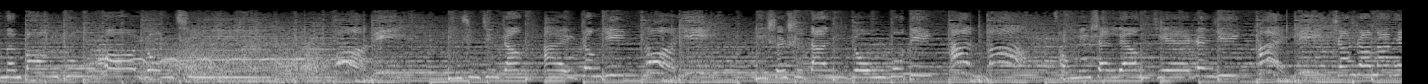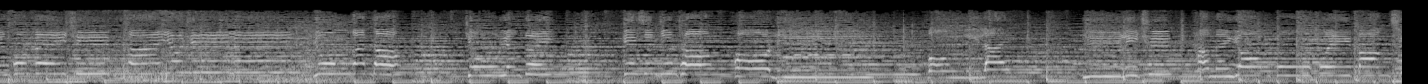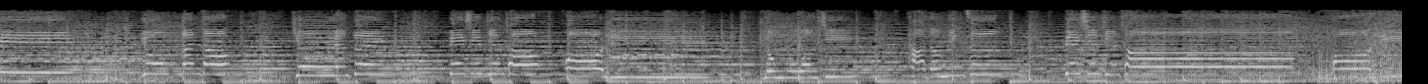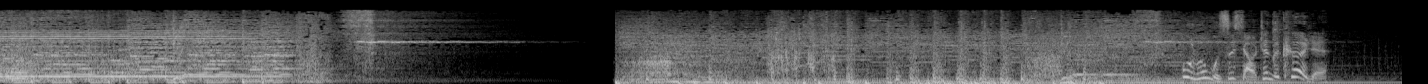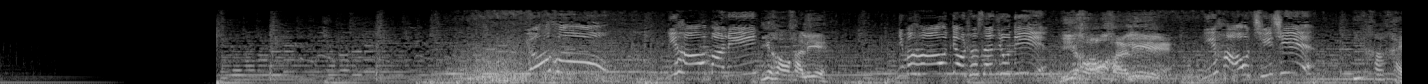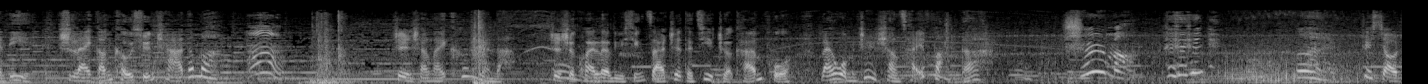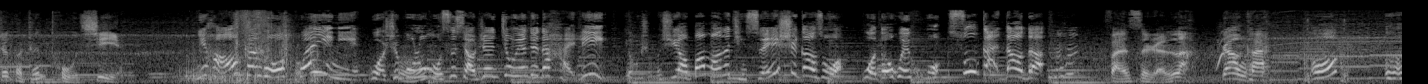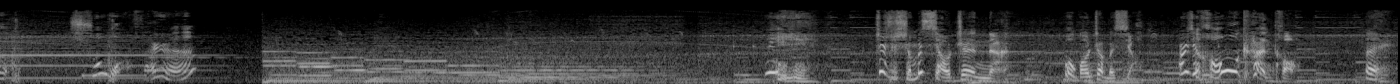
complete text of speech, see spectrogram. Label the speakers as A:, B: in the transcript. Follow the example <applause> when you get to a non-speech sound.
A: 我们帮助和勇气。破例，英雄警长爱正义，乐意，一身是胆
B: 布鲁姆斯小镇的客人，
C: 哟吼！你好，马林。
B: 你好，海莉。
C: 你们好，吊车三兄弟。
D: 你好，海莉。
C: 你好，琪琪。
E: 你好，海莉，是来港口巡查的吗？
C: 嗯，
E: 镇上来客人了，这是《快乐旅行》杂志的记者坎普来我们镇上采访的。
C: 是吗？嘿嘿嘿。
F: 哎，这小镇可真土气。
C: 你好，坎普，欢迎你。我是布鲁姆斯小镇救援队的海莉。有什么需要帮忙的，请随时告诉我，我都会火速赶到的。哼哼。
F: 烦死人了！让开！
C: 哦，呃，说我烦人？
F: 你，这是什么小镇呢？不光这么小，而且毫无看头。哎，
